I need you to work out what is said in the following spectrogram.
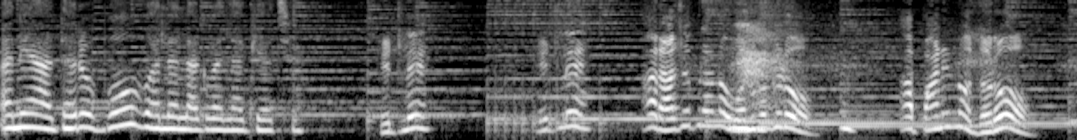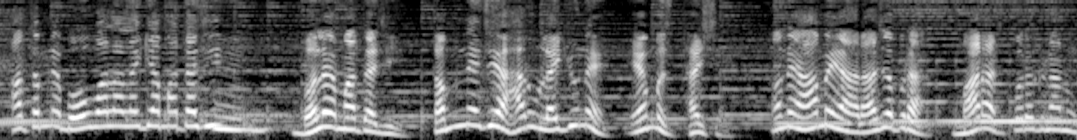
અને આ ધરો બહુ વહાલા લાગવા લાગ્યા છે. એટલે? એટલે? આ રાજપરાનો વનવગડો આ પાણીનો ધરો આ તમને બહુ વાલા લાગ્યા માતાજી? ભલે માતાજી તમને જે સારું લાગ્યું ને એમ જ થાય છે. અને આમે આ રાજપરા મારા જ પરગણાનું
